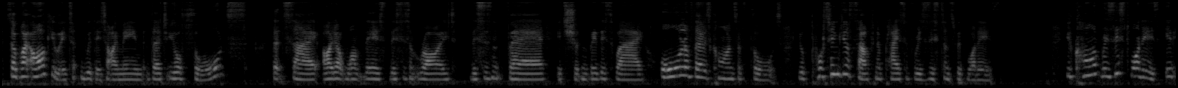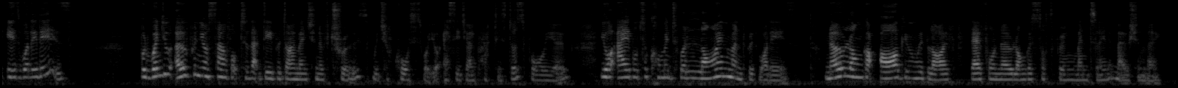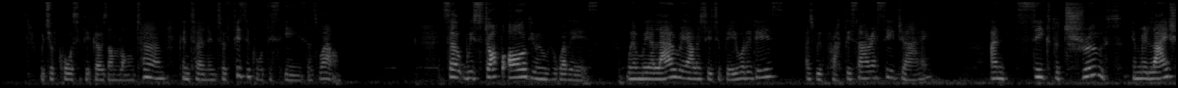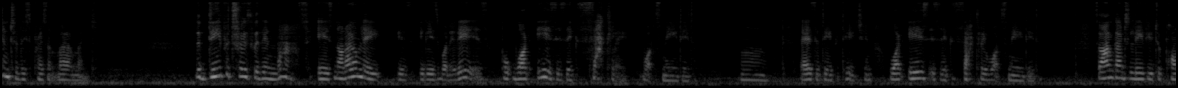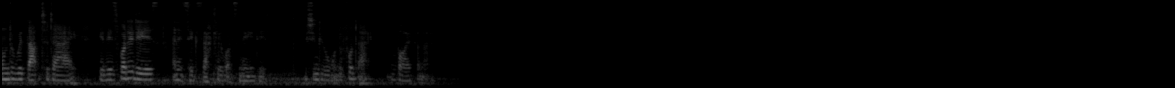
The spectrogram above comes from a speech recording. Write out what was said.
So by argue it with it, I mean that your thoughts that say, I don't want this, this isn't right, this isn't fair, it shouldn't be this way. All of those kinds of thoughts, you're putting yourself in a place of resistance with what is. You can't resist what is, it is what it is. But when you open yourself up to that deeper dimension of truth, which of course is what your SEJ practice does for you, you're able to come into alignment with what is no longer arguing with life, therefore no longer suffering mentally and emotionally. Which, of course, if it goes on long term, can turn into a physical disease as well. So we stop arguing with what is. When we allow reality to be what it is, as we practice our SEJ and seek the truth in relation to this present moment, the deeper truth within that is not only is it is what it is, but what is is exactly what's needed. Mm, there's a deeper teaching. What is is exactly what's needed. So I'm going to leave you to ponder with that today. It is what it is, and it's exactly what's needed. Wishing you a wonderful day. Bye for now.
